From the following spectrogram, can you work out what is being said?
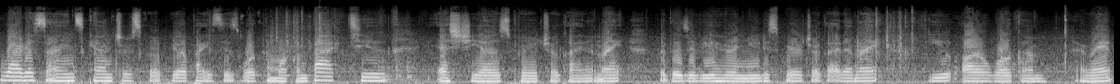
Water signs, Cancer, Scorpio, Pisces, welcome, welcome back to SGL Spiritual Guiding Light. For those of you who are new to Spiritual Guiding Light, you are welcome. All right.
